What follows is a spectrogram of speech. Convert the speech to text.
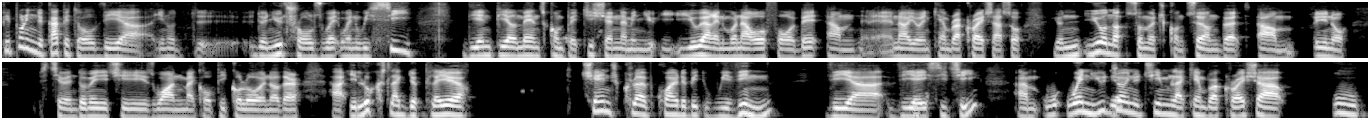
People in the capital, the uh, you know the, the neutrals, when, when we see the NPL men's competition, I mean, you you were in Monaro for a bit, um, and now you're in Canberra, Croatia, so you're you're not so much concerned, but um, you know, Steven Dominici is one, Michael Piccolo another. Uh, it looks like the player changed club quite a bit within the uh, the ACT. Um, w- when you Yeah. join a team like Canberra, Croatia, who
